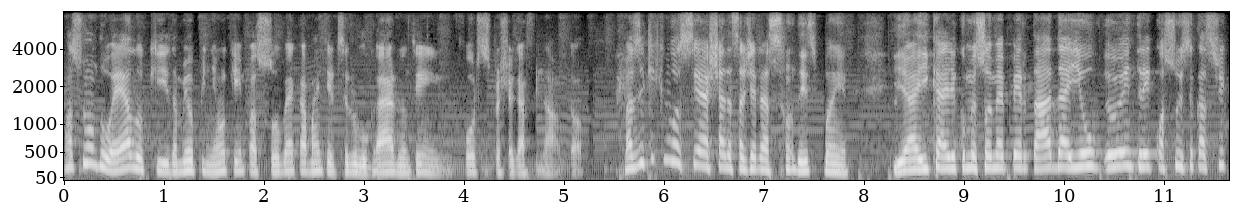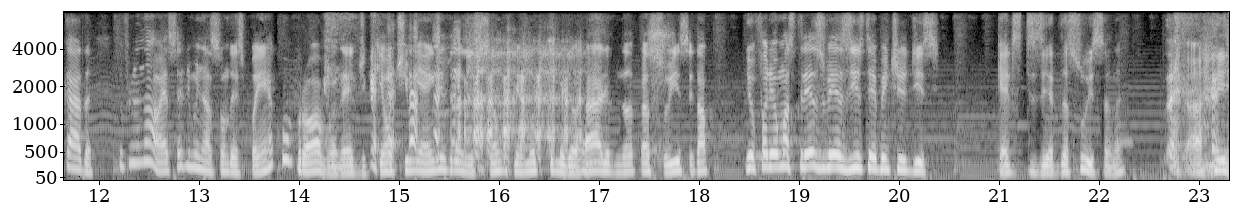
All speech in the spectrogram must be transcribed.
Mas foi um duelo que, na minha opinião, quem passou vai acabar em terceiro lugar, não tem forças pra chegar à final e tal. Mas o que, que você achar dessa geração da Espanha? E aí, cara, ele começou a me apertar, daí eu, eu entrei com a Suíça classificada. Eu falei, não, essa eliminação da Espanha comprova, né? De que é um time ainda em transição, que tem muito que melhorar, eliminado pra Suíça e tal. E eu falei umas três vezes isso, de repente ele disse, quer dizer da Suíça, né? Aí,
